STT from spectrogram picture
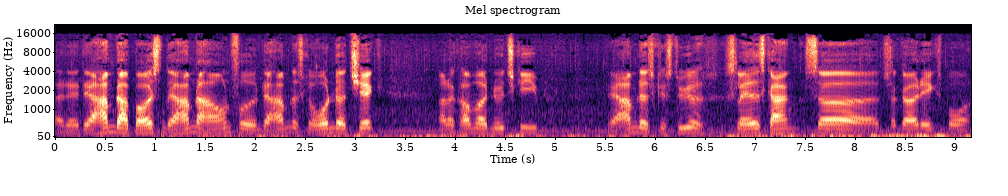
Er det, det er ham, der er bossen, det er ham, der har havnfoden, det er ham, der skal rundt og tjekke, når der kommer et nyt skib. Det er ham, der skal styre slagets gang, så, så gør det ikke spor.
